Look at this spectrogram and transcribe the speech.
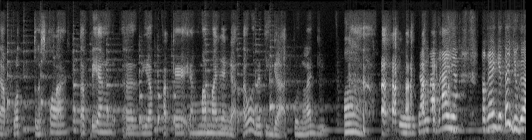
ngupload tugas sekolah, tapi yang eh, dia pakai yang mamanya nggak tahu ada tiga akun lagi. Oh tuh, kan makanya makanya kita juga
